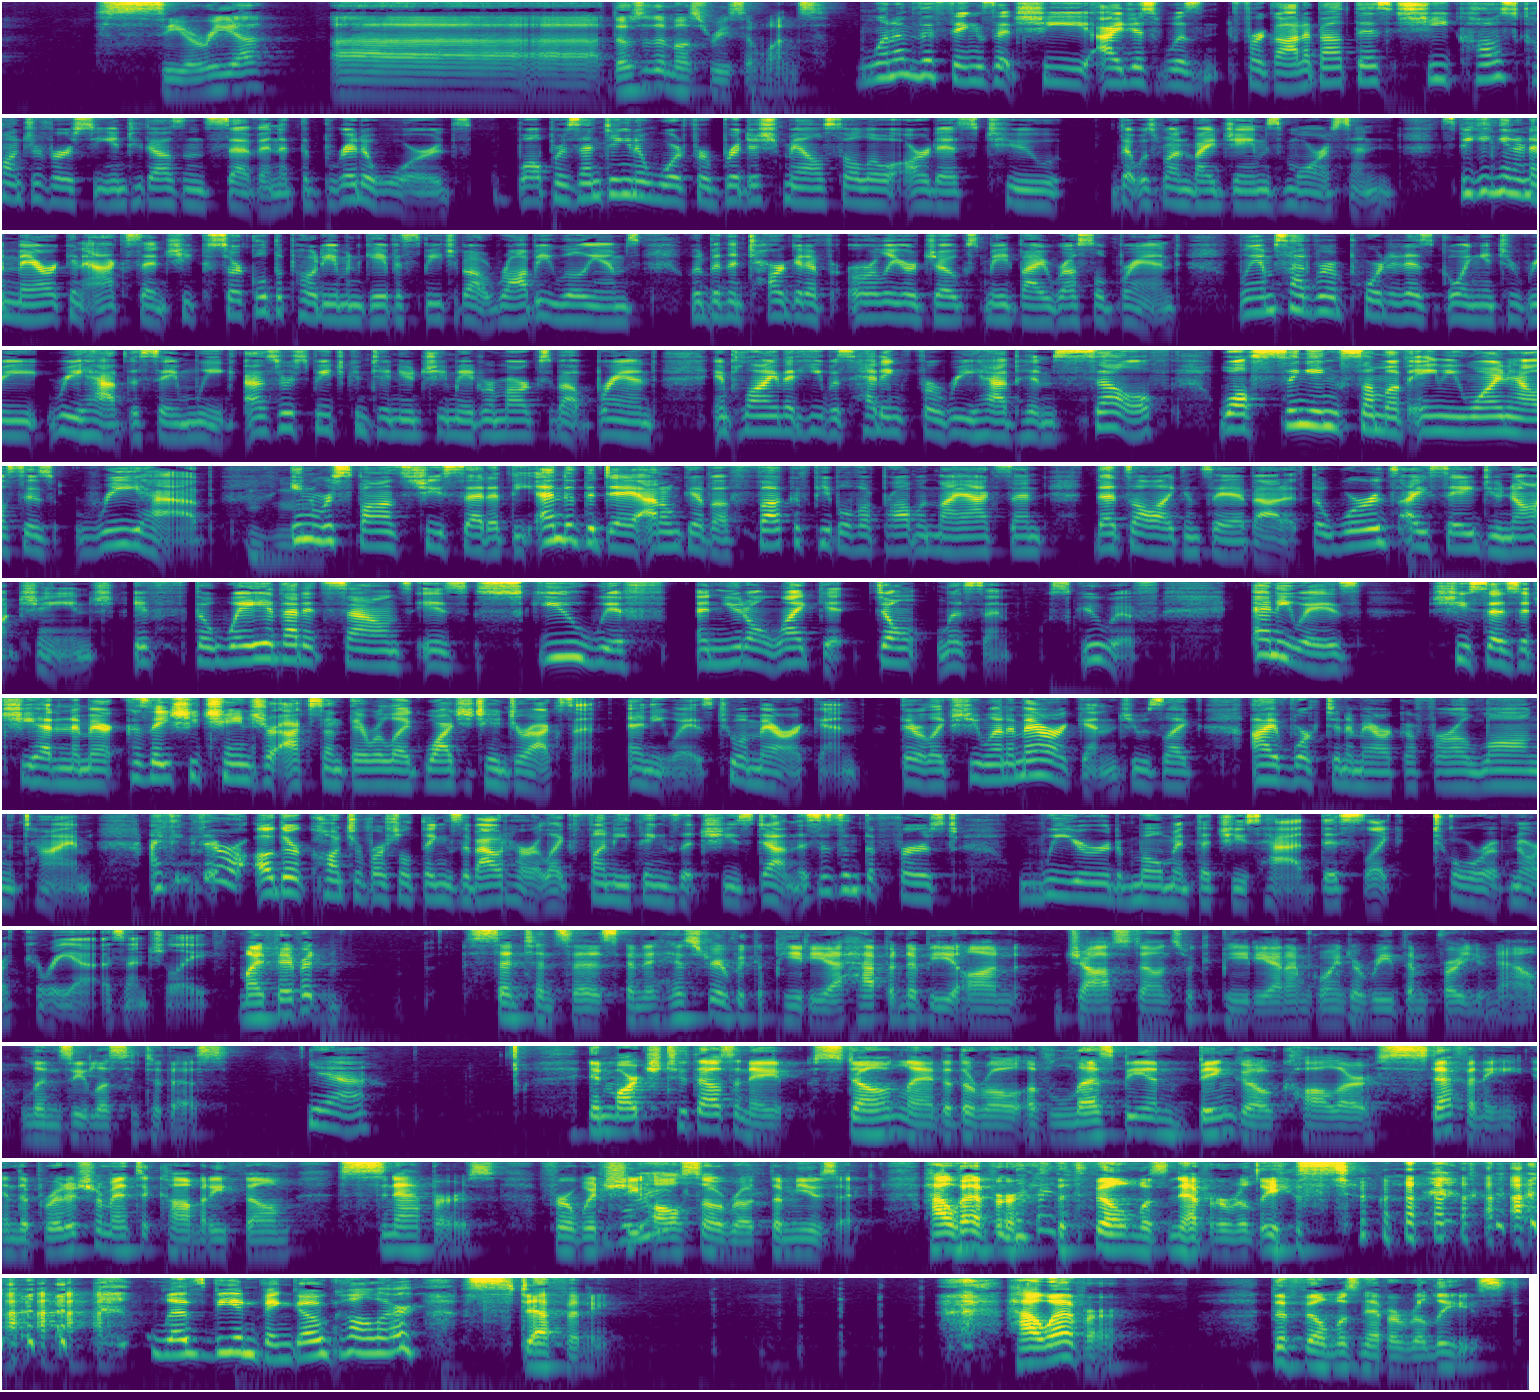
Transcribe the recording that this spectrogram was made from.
Syria. Uh, those are the most recent ones. One of the things that she, I just was forgot about this. She caused controversy in 2007 at the Brit Awards while presenting an award for British male solo artist who that was run by James Morrison. Speaking in an American accent, she circled the podium and gave a speech about Robbie Williams, who had been the target of earlier jokes made by Russell Brand. Williams had reported as going into re- rehab the same week. As her speech continued, she made remarks about Brand, implying that he was heading for rehab himself while singing some of Amy Winehouse's Rehab. Mhm. In response, she said, At the end of the day, I don't give a fuck if people have a problem with my accent. That's all I can say about it. The words I say do not change. If the way that it sounds is skew with and you don't like it, don't listen. Skew with. Anyways, she says that she had an American because she changed her accent. They were like, "Why'd you change your accent?" Anyways, to American. They're like, she went American. She was like, "I've worked in America for a long time." I think there are other controversial things about her, like funny things that she's done. This isn't the first weird moment that she's had. This like tour of North Korea, essentially. My favorite sentences in the history of Wikipedia happen to be on Joss Stone's Wikipedia, and I'm going to read them for you now. Lindsay, listen to this. Yeah. In March 2008, Stone landed the role of lesbian bingo caller Stephanie in the British romantic comedy film Snappers, for which she What? also wrote the music. However, the film was never released. Lesbian bingo caller. Stephanie. However, the film was never released.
